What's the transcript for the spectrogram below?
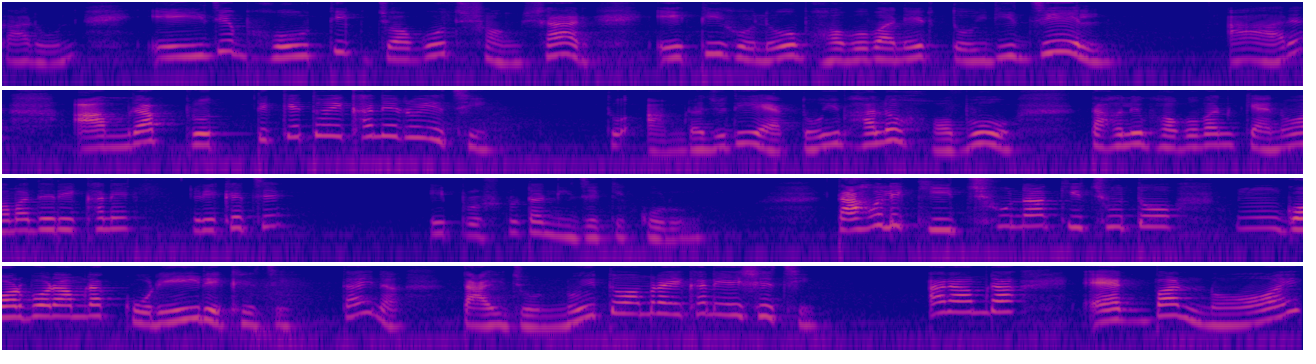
কারণ এই যে ভৌতিক জগৎ সংসার, এটি হলো ভগবানের তৈরি জেল। আর আমরা প্রত্যেকে তো এখানে রয়েছি। তো আমরা যদি এতই ভালো হব, তাহলে ভগবান কেন আমাদের এখানে রেখেছে? এই প্রশ্নটা নিজেকে করুন। তাহলে কিছু না কিছু তো গড়বড় আমরা করেই রেখেছি, তাই না? তাই জন্যই তো আমরা এখানে এসেছি। আর আমরা একবার নয়,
